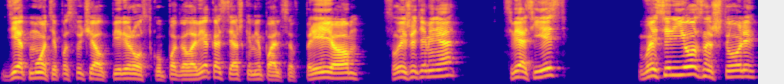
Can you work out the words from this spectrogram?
Дед Мотя постучал переростку по голове костяшками пальцев. Прием! Слышите меня? Связь есть? Вы серьезно, что ли?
